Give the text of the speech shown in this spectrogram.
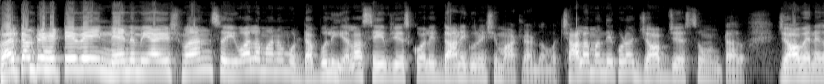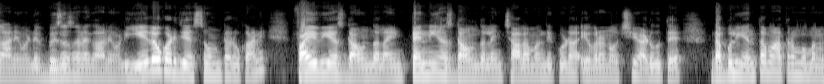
వెల్కమ్ టు హెడ్ టీవీ నేను మీ ఆయుష్మాన్. సో ఇవాళ మనము డబ్బులు ఎలా సేవ్ చేసుకోవాలి? దాని గురించి మాట్లాడదాము. చాలామంది కూడా జాబ్ చేస్తూ ఉంటారు. జాబ్ అయినా కానివ్వండి బిజినెస్ అయినా కానివ్వండి ఏదో ఒకటి చేస్తూ ఉంటారు. కానీ five years down the line ten years down the line చాలామంది కూడా ఎవరైనా వచ్చి అడిగితే డబ్బులు ఎంత మాత్రము మనం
